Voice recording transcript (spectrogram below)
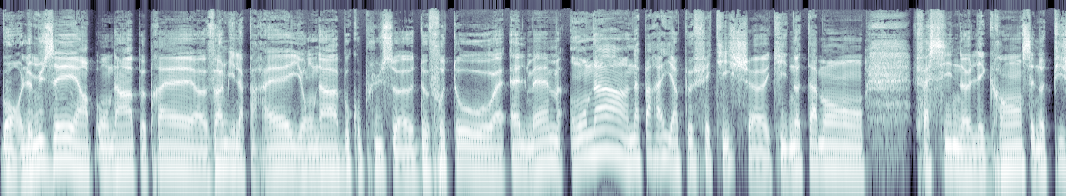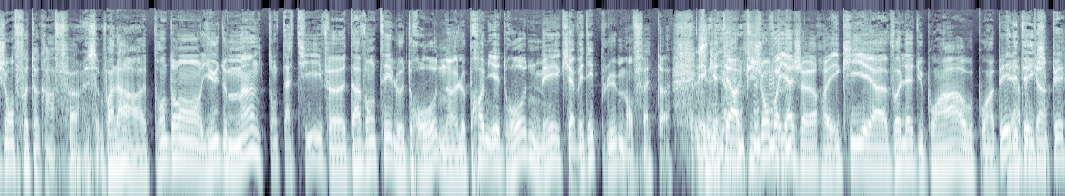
Bon, le musée, hein, on a à peu près euh, 20 000 appareils, on a beaucoup plus euh, de photos euh, elles-mêmes. On a un appareil un peu fétiche euh, qui notamment fascine les grands, c'est notre pigeon photographe. Voilà, pendant, il y a eu de maintes tentatives d'inventer le drone, le premier drone, mais qui avait des plumes en fait, et qui était un pigeon voyageur et qui volait du point A au point B. Il était un- équipé.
